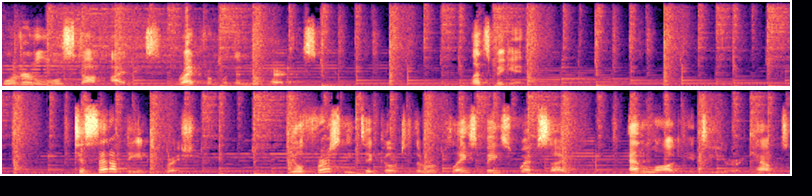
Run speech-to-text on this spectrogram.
order low stock items right from within RepairDesk. Let's begin. To set up the integration, you'll first need to go to the ReplaceBase website and log into your account.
